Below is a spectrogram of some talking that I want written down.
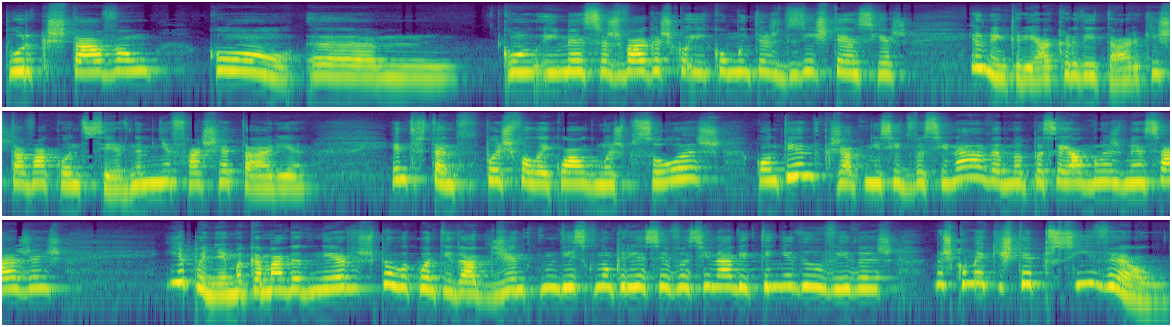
porque estavam com com imensas vagas e com muitas desistências. Eu nem queria acreditar que isto estava a acontecer na minha faixa etária. Entretanto, depois falei com algumas pessoas, contente que já tinha sido vacinada, me passei algumas mensagens e apanhei uma camada de nervos pela quantidade de gente que me disse que não queria ser vacinada e que tinha dúvidas. Mas como é que isto é possível?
